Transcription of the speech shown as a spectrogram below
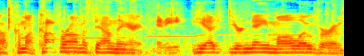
Oh, come on, Copperama's down there, and he, he has your name all over him.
